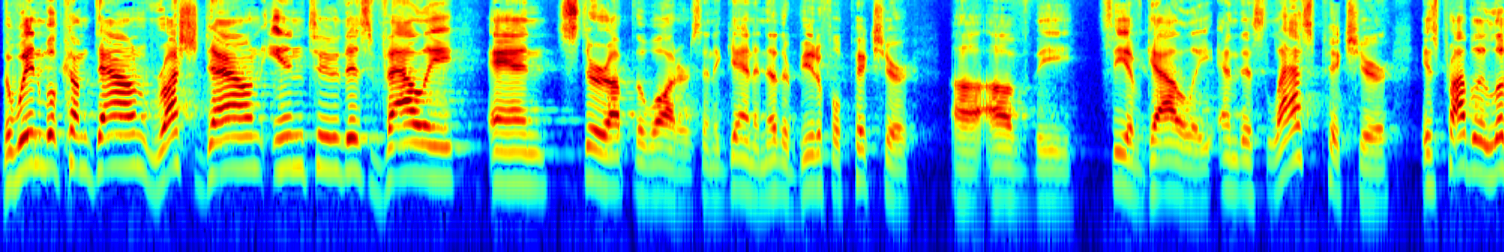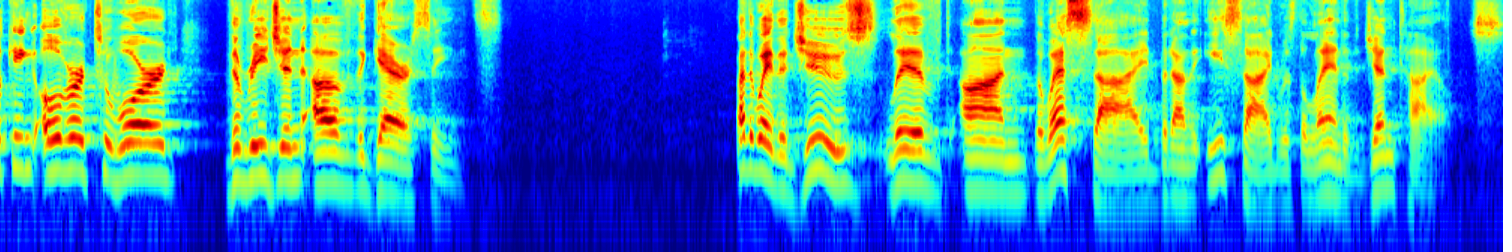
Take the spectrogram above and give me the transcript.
The wind will come down, rush down into this valley, and stir up the waters. And again, another beautiful picture uh, of the Sea of Galilee. And this last picture is probably looking over toward the region of the Gerasenes. By the way, the Jews lived on the west side, but on the east side was the land of the Gentiles.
